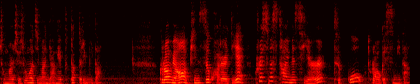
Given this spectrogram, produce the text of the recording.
정말 죄송하지만 양해 부탁드립니다. 그러면 빈스 과랄디의 Christmas Time is Here 듣고 돌아오겠습니다.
